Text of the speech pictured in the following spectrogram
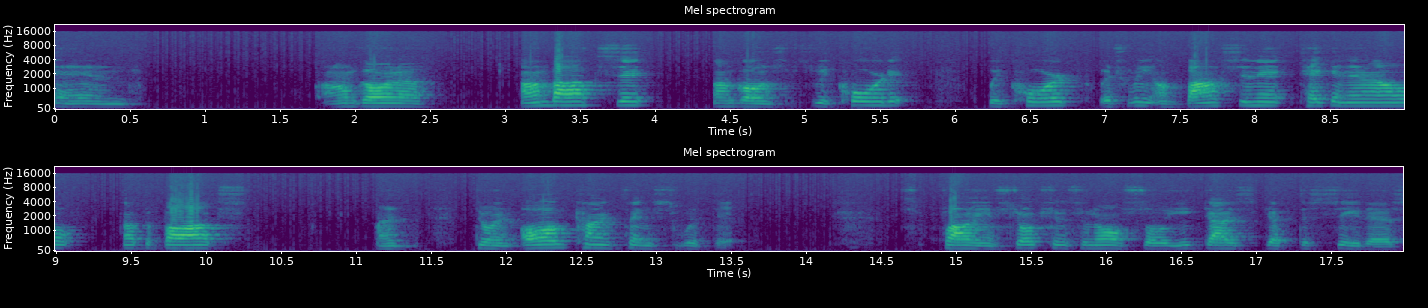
And I'm going to unbox it. I'm going to record it. Record with me unboxing it, taking it out of the box, and doing all kinds of things with it. Following instructions and also you guys get to see this,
